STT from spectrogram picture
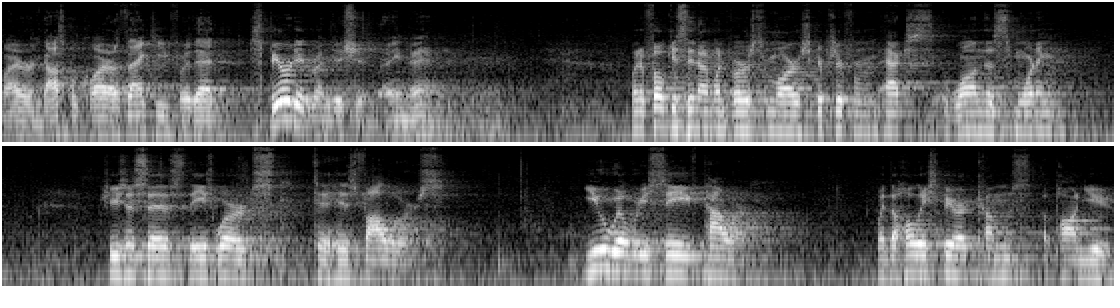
choir and gospel choir, thank you for that spirited rendition. Amen. I want to focus in on one verse from our scripture from Acts 1 this morning. Jesus says these words to his followers You will receive power when the Holy Spirit comes upon you,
